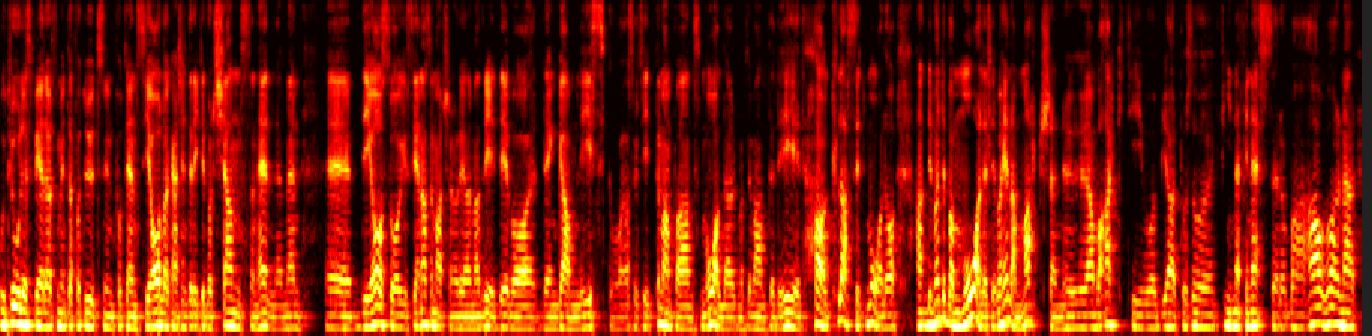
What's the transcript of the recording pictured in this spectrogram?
otrolig spelare som inte har fått ut sin potential och kanske inte riktigt fått chansen heller. Men eh, det jag såg i senaste matchen av Real Madrid, det var den gamle Isco. Alltså tittar man på hans mål där mot Levante, det är ett högklassigt mål. Och han, det var inte bara målet, det var hela matchen. Hur han var aktiv och bjöd på så fina finesser och bara, ja, var den här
